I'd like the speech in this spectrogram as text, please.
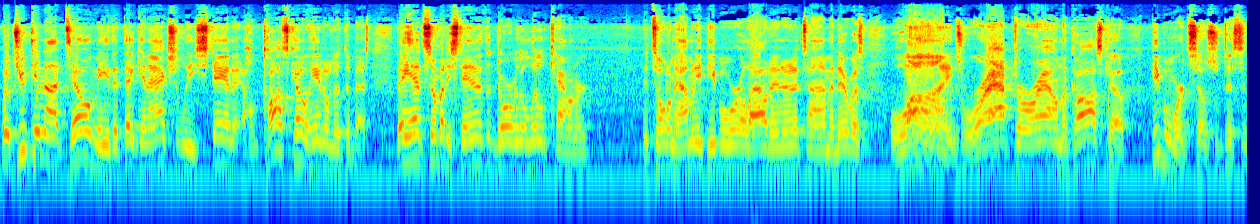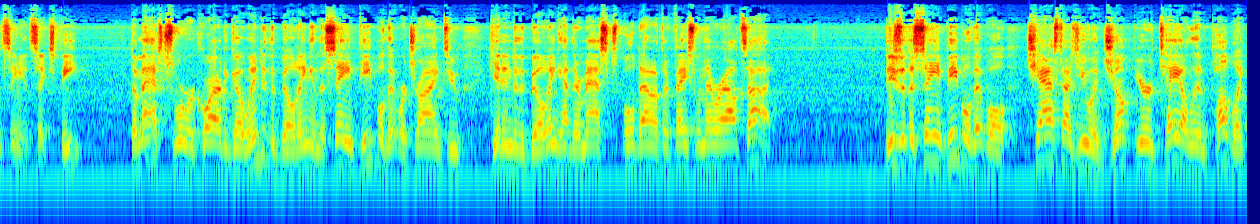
But you cannot tell me that they can actually stand it. Costco handled it the best. They had somebody standing at the door with a little counter that told them how many people were allowed in at a time, and there was lines wrapped around the Costco. People weren't social distancing at six feet the masks were required to go into the building, and the same people that were trying to get into the building had their masks pulled down at their face when they were outside. These are the same people that will chastise you and jump your tail in public,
